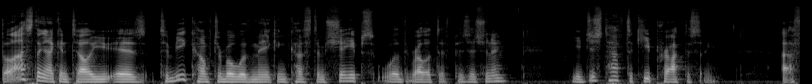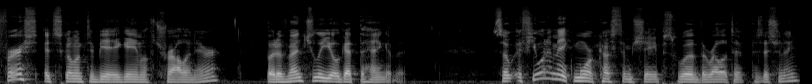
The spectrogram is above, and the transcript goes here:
The last thing I can tell you is to be comfortable with making custom shapes with relative positioning, you just have to keep practicing. At first, it's going to be a game of trial and error, but eventually you'll get the hang of it. So if you want to make more custom shapes with the relative positioning,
